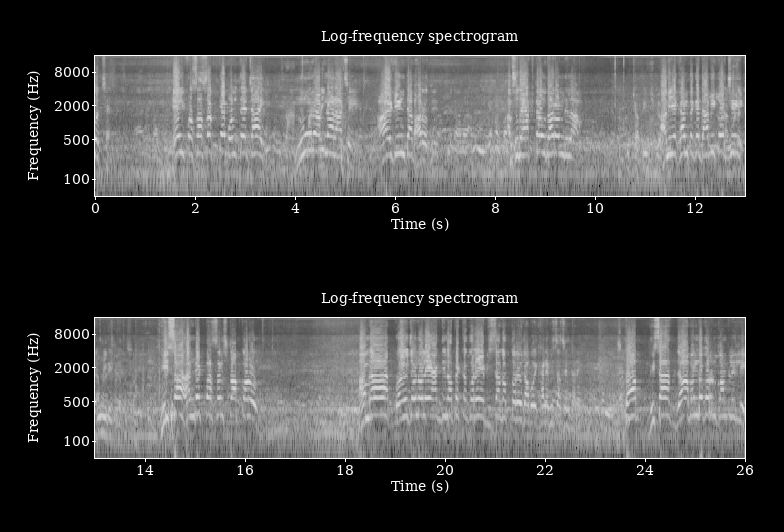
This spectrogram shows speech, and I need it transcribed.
করছেন। এই প্রশাসককে বলতে চাই নুন আপনার আছে আয়োডিনটা ভারতে। আমি শুধু একটা উদাহরণ দিলাম। আমি এখান থেকে দাবি করছি, ভিসা হান্ড্রেড পার্সেন্ট স্টপ করুন। আমরা প্রয়োজন হলে একদিন অপেক্ষা করে ভিসা দপ্তরেও যাব এখানে ভিসা সেন্টারে। স্টপ ভিসা দেওয়া বন্ধ করুন completely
